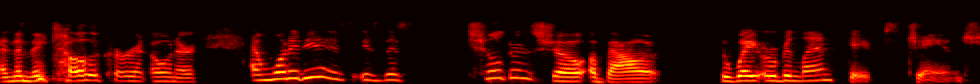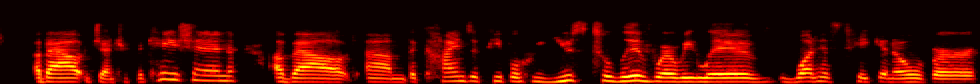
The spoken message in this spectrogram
And then they tell the current owner. And what it is is this children's show about the way urban landscapes change about gentrification, about um, the kinds of people who used to live where we live, what has taken over,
